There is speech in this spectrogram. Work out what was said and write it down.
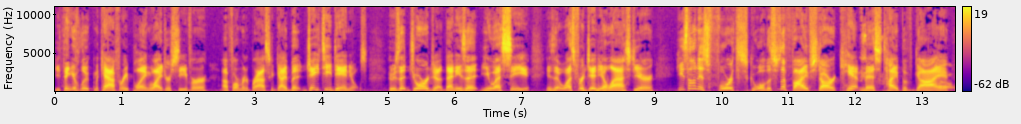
You think of Luke McCaffrey playing wide receiver, a former Nebraska guy, but JT Daniels, who's at Georgia, then he's at USC, he's at West Virginia last year. He's on his fourth school. This is a five star, can't miss type of guy. Wow.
